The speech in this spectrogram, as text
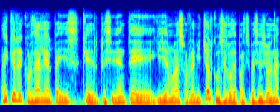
hay que recordarle al país que el presidente Guillermo Lazo remitió al Consejo de Participación Ciudadana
